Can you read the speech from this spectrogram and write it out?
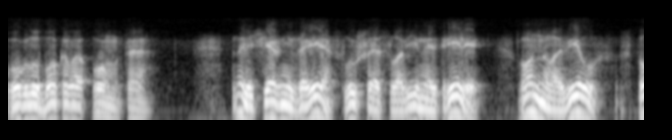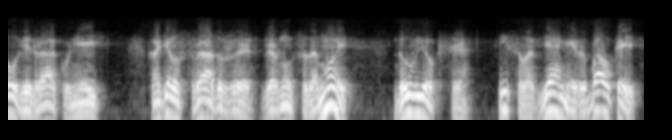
у глубокого омута. На вечерней заре, слушая соловьиные трели, он наловил с полведра окуней. Хотел сразу же вернуться домой, да увлекся и соловьями, и рыбалкой,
